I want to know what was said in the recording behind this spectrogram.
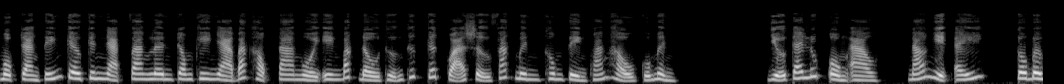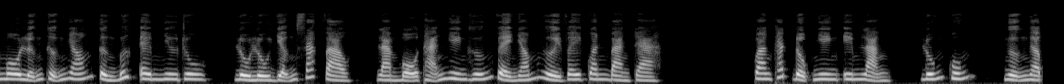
Một tràng tiếng kêu kinh ngạc vang lên trong khi nhà bác học ta ngồi yên bắt đầu thưởng thức kết quả sự phát minh không tiền khoáng hậu của mình. Giữa cái lúc ồn ào, náo nhiệt ấy, Tobermo lững thững nhón từng bước êm như ru, lù lù dẫn sát vào, làm bộ thản nhiên hướng về nhóm người vây quanh bàn trà. Quan khách đột nhiên im lặng, lúng cuốn, ngượng ngập,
